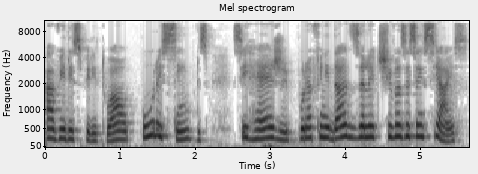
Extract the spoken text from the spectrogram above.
A vida espiritual, pura e simples, se rege por afinidades eletivas essenciais.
